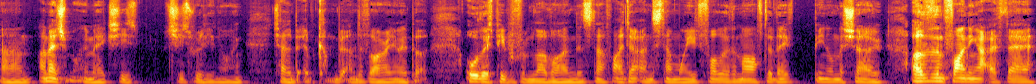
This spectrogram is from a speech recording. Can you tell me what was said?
Um, I mentioned Molly-Mae. She's she's really annoying. She had a bit of come a bit under fire anyway. But all those people from Love Island and stuff, I don't understand why you'd follow them after they've been on the show, other than finding out if they're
